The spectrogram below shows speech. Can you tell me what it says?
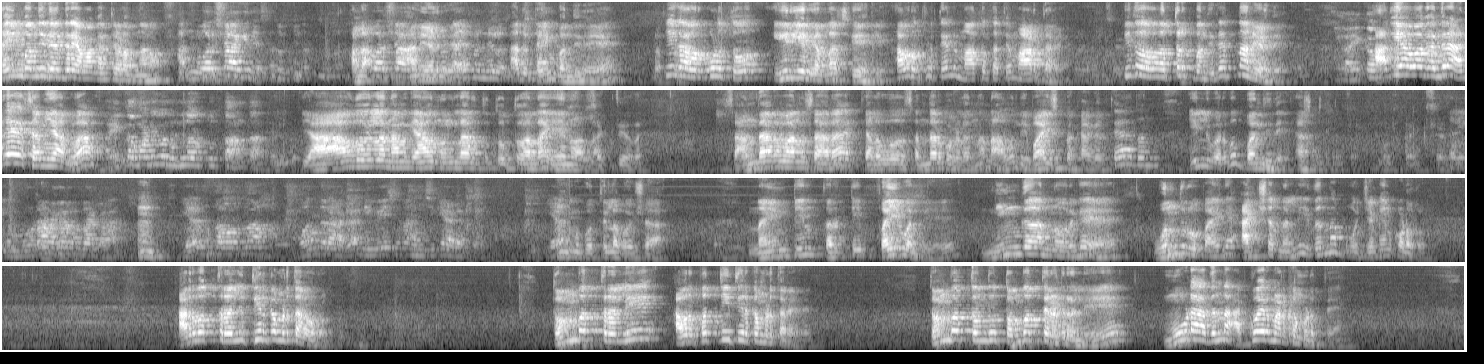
Time ಬಂದಿದೆ ಅಂದ್ರೆ ಯಾವಾಗ ಅಂತ ಹೇಳೋದು ನಾನು? ಹತ್ತು ವರ್ಷ ಆಗಿದೆ ಸರ್. ಅಲ್ಲ ವರ್ಷ ನಾನು ಹೇಳಿದೆ ಅದು ಟೈಮ್ ಬಂದಿದೆ. ಈಗ ಅವ್ರು ಕುಳಿತು ಹಿರಿಯರೆಲ್ಲ ಸೇರಿ ಅವ್ರ ಜೊತೆಯಲ್ಲಿ ಮಾತುಕತೆ ಮಾಡ್ತಾರೆ. ಇದು ಹತ್ರಕ್ಕೆ ಬಂದಿದೆ ಅಂತ ನಾನು ಹೇಳಿದೆ. ಅದು ಯಾವಾಗ ಅಂದ್ರೆ ಅದೇ ಸಮಯ ಅಲ್ವಾ? ಯಾವುದೂ ಇಲ್ಲ ನಮ್ಗೆ ಯಾವ ನುಂಗ್ಲಾರ್ದು ತುತ್ತು ಅಲ್ಲ ಏನು ಅಲ್ಲ. ಸಂದರ್ಭಾನುಸಾರ ಕೆಲವು ಸಂದರ್ಭಗಳನ್ನು ನಾವು ನಿಭಾಯಿಸ್ಬೇಕಾಗತ್ತೆ. ಅದನ್ನು ಇಲ್ಲಿವರೆಗೂ ಬಂದಿದೆ ಅಷ್ಟೇ. ಸರ್, ಈಗ ಮೂಡನಗರದಾಗ ಹ್ಮ್. ಎರಡ್ ಸಾವಿರದ ಒಂದರಾಗ ನಿವೇಶನ ಹಂಚಿಕೆ ಆಗತ್ತೆ. ನಿಮ್ಗೆ ಗೊತ್ತಿಲ್ಲ ಬಹುಶಃ. ನೈನ್ಟೀನ್ ತರ್ಟಿ ಫೈವ್ ಅಲ್ಲಿ ನಿಂಗ ಅನ್ನೋರಿಗೆ ಒಂದು ರೂಪಾಯಿಗೆ ಆಕ್ಷನ್ನಲ್ಲಿ ಇದನ್ನ ಜಮೀನು ಕೊಡೋದು. ಅರವತ್ತರಲ್ಲಿ ತೀರ್ಕೊಂಡ್ಬಿಡ್ತಾರೆ ಅವರು. ತೊಂಬತ್ತರಲ್ಲಿ ಅವರ ಪತ್ನಿ ತೀರ್ಕೊಂಡ್ಬಿಡ್ತಾರೆ. ತೊಂಬತ್ತೊಂದು ತೊಂಬತ್ತೆರಡರಲ್ಲಿ ಮೂಡ ಅದನ್ನ ಅಕ್ವೈರ್ ಮಾಡ್ಕೊಂಡ್ಬಿಡುತ್ತೆ.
